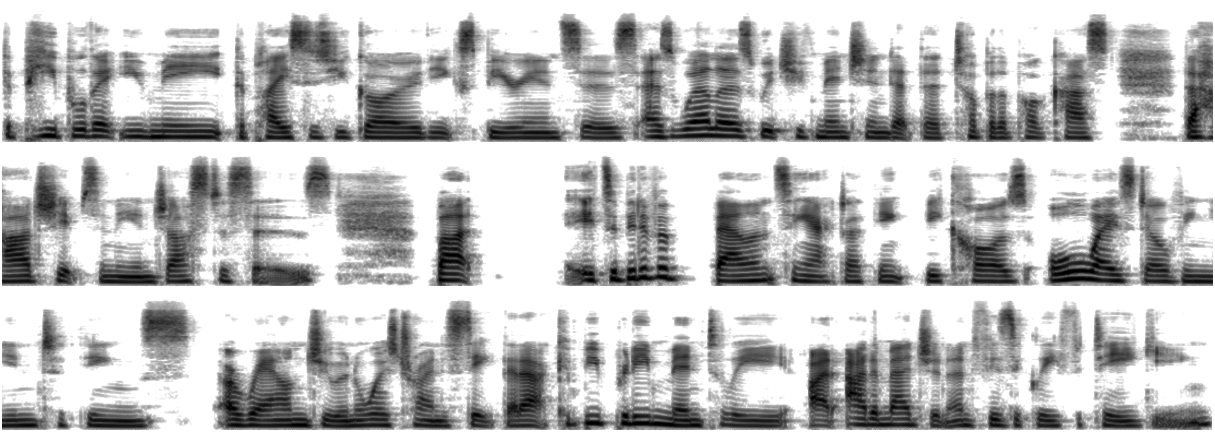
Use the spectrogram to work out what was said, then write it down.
the people that you meet, the places you go, the experiences, as well as which you've mentioned at the top of the podcast, the hardships and the injustices. But it's a bit of a balancing act, I think, because always delving into things around you and always trying to seek that out can be pretty mentally, I'd, I'd imagine, and physically fatiguing.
